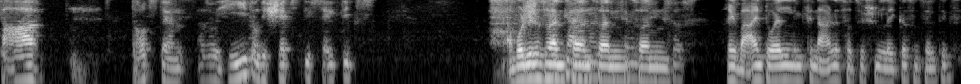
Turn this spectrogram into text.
da trotzdem, also Heat und ich schätze die Celtics. Obwohl wieder so ein, so ein, so ein, so ein 76ers. Rivalenduell im Finale so zwischen Lakers und Celtics.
